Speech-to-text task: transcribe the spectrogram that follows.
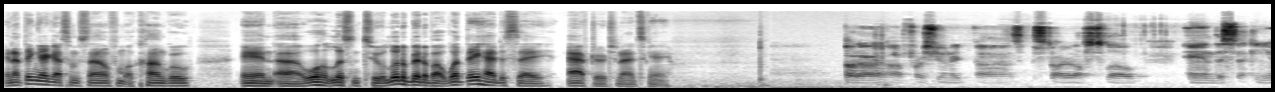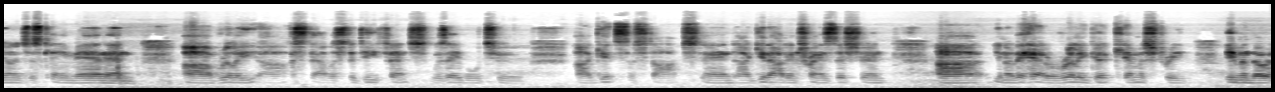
and I think I got some sound from Okongwu, and uh, we'll listen to a little bit about what they had to say after tonight's game. Our, our first unit uh, started off slow and the second unit just came in and uh, really uh, established the defense, was able to uh, get some stops and uh, get out in transition. Uh, you know, they had a really good chemistry, even though,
